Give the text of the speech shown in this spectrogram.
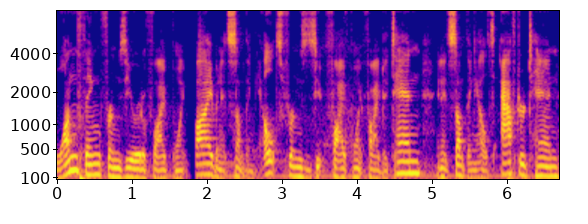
one thing from 0 to 5.5 and it's something else from 5.5 to 10 and it's something else after 10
